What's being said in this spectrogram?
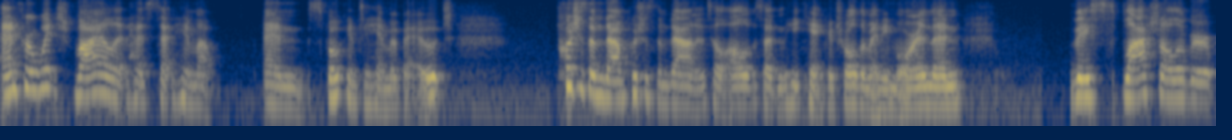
and for which violet has set him up and spoken to him about. Pushes them down pushes them down until all of a sudden he can't control them anymore. And then they splash all over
